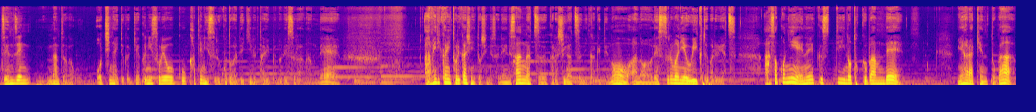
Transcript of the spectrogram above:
全然、なんていうのか、落ちないというか逆にそれをこう糧にすることができるタイプのレスラーなんで、アメリカに取り返しに行ってほしいんですよね。で、3月から4月にかけての、あの、レッスルマニアウィークと呼ばれるやつ。あそこに NXT の特番で、宮原健人が、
